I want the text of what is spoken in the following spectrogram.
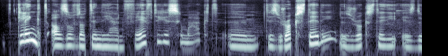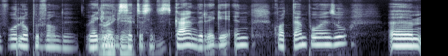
het klinkt alsof dat in de jaren 50 is gemaakt. Ehm, het is rocksteady, dus rocksteady is de voorloper van de reggae. reggae. Er zit tussen de ska en de reggae in, qua tempo en zo. Ehm,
